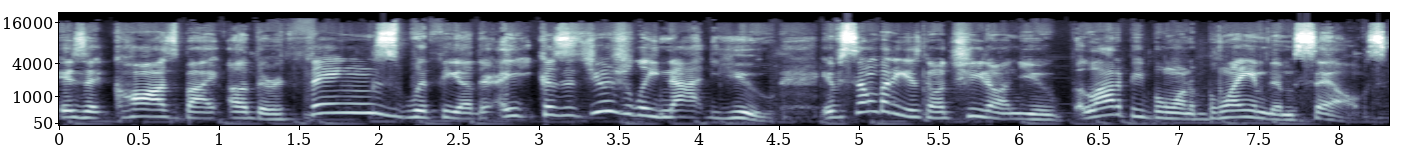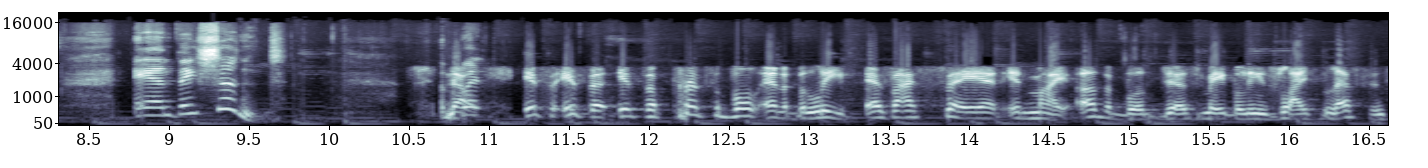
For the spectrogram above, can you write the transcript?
is it caused by other things with the other? Because it's usually not you. If somebody is going to cheat on you a lot of people want to blame themselves and they shouldn't no, but, it's it's a it's a principle and a belief. As I said in my other book, Judge Mablean's Life Lessons,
